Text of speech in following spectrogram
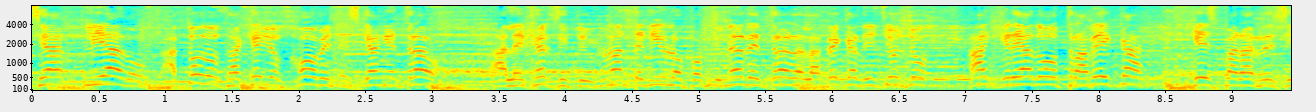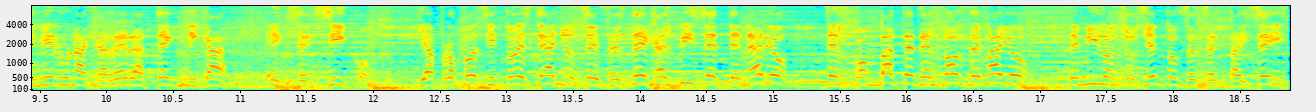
se ha ampliado a todos aquellos jóvenes que han entrado al ejército y no han tenido la oportunidad de entrar a la beca 18, han creado otra beca que es para recibir una carrera técnica en Sencico. Y a propósito, este año se festeja el bicentenario del combate del 2 de mayo de 1866.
